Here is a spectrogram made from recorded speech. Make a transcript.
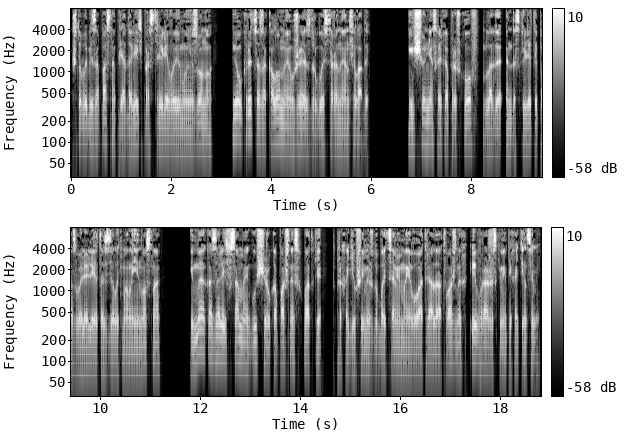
чтобы безопасно преодолеть простреливаемую зону и укрыться за колонной уже с другой стороны анфилады. Еще несколько прыжков, благо эндоскелеты позволяли это сделать молниеносно, и мы оказались в самой гуще рукопашной схватки, проходившей между бойцами моего отряда отважных и вражескими пехотинцами.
